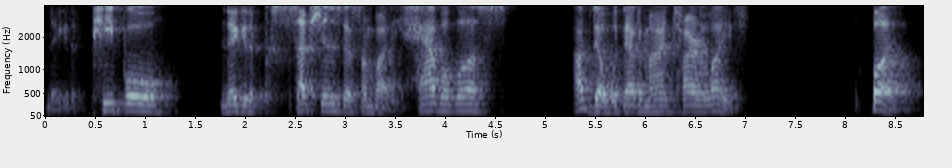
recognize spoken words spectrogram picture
negative people, negative perceptions that somebody have of us. I've dealt with that in my entire life. But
